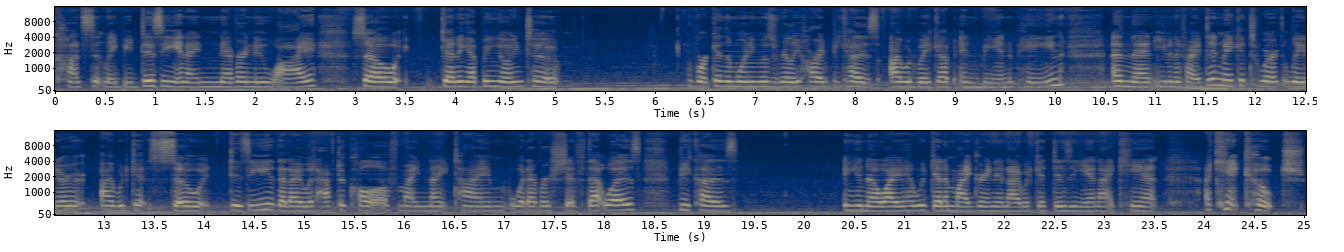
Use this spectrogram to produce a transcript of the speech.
constantly be dizzy and I never knew why. So getting up and going to work in the morning was really hard because I would wake up and be in pain. And then, even if I did make it to work later, I would get so dizzy that I would have to call off my nighttime, whatever shift that was, because, you know, I would get a migraine and I would get dizzy, and I can't, I can't coach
